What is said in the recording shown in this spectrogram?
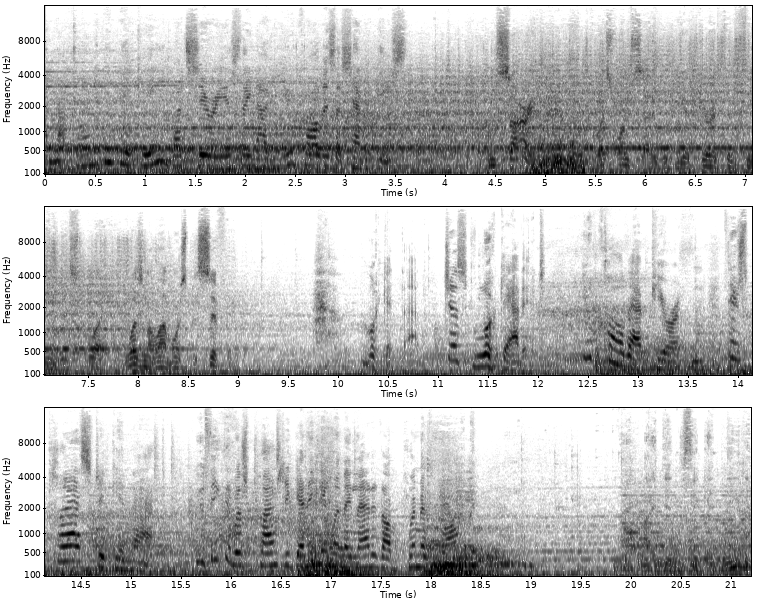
I'm not trying to be picky, but seriously, now do you call this a centerpiece? I'm sorry, man. West One said it would be a Puritan themed display. It wasn't a lot more specific. Look at that. Just look at it. You call that Puritan. There's plastic in that. You think there was plastic anything when they landed on Plymouth Rock? No, I didn't think it needed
